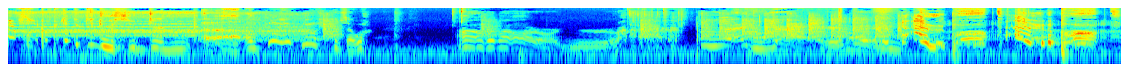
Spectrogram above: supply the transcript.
Yes, you didn't. Uh, okay, so. Pooped! Pooped!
